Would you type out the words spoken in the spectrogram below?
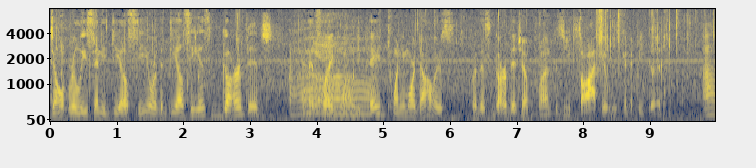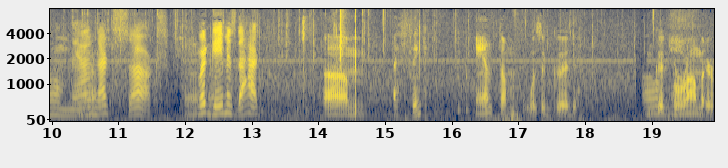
don't release any DLC, or the DLC is garbage. And it's like, well, you Oh. paid twenty more dollars for this garbage up front because you thought it was gonna be good. Oh man, Yeah. that sucks. What Mhm. game is that? Um, I think Anthem was a good Oh, good and- barometer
